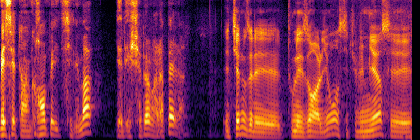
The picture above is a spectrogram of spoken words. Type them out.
mais c'est un grand pays de cinéma. Il y a des chefs-d'œuvre à l'appel. Étienne, vous allez tous les ans à Lyon, Institut Lumière, c'est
